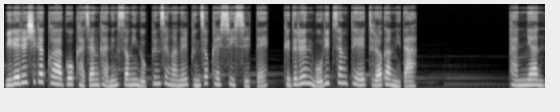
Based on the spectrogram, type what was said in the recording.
미래를 시각화하고 가장 가능성이 높은 상황을 분석할 수 있을 때 그들은 몰입 상태에 들어갑니다. 반면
